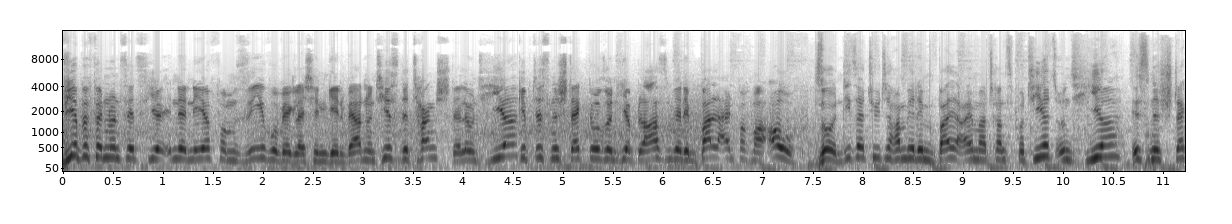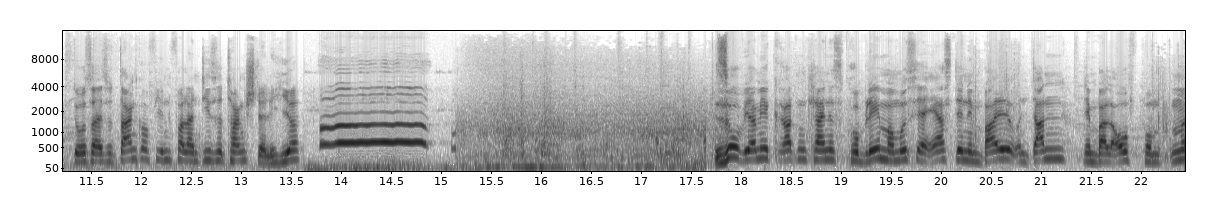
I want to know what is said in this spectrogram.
Wir befinden uns jetzt hier in der Nähe vom See, wo wir gleich hingehen werden. Und hier ist eine Tankstelle und hier gibt es eine Steckdose und hier blasen wir den Ball einfach mal auf. So, in dieser Tüte haben wir den Ball einmal transportiert und hier ist eine Steckdose. Also danke auf jeden Fall an diese Tankstelle hier. So, wir haben hier gerade ein kleines Problem. Man muss ja erst in den Ball und dann den Ball aufpumpen.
